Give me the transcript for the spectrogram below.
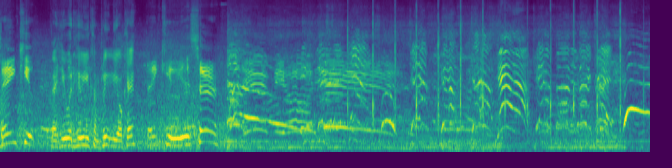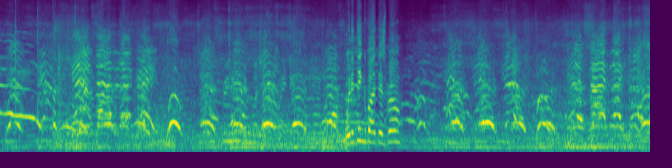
Thank you. That He would heal you completely. Okay. Thank you. Yes, sir. What do you think about this, bro? Get a side like that.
